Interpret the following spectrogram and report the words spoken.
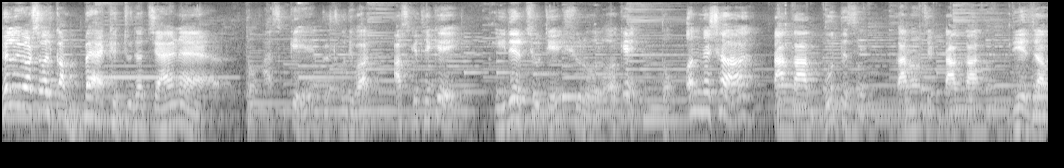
Hello welcome back to the channel তো আজকে বৃহস্পতিবার, আজকে থেকে ঈদের ছুটি শুরু হলো ওকে তো অন্বেষা টাকা গুনতেছে, কারণ হচ্ছে টাকা দিয়ে যাও,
